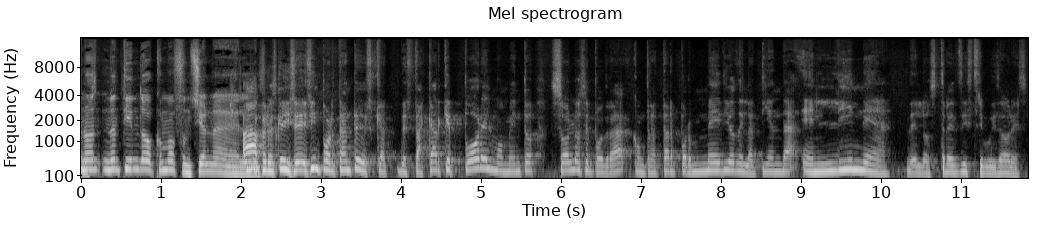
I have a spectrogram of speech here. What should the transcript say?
no, no entiendo cómo funciona el. Ah, pero es que dice, es importante destacar que por el momento solo se podrá contratar por medio de la tienda en línea de los tres distribuidores.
